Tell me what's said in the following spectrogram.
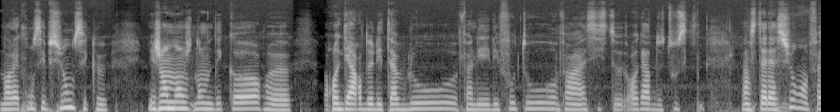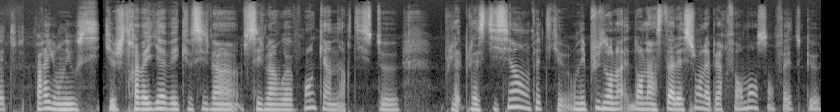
Dans la conception, c'est que les gens mangent dans le décor, euh, regardent les tableaux, enfin les, photos, enfin assistent, regardent tout ce qui... l'installation en fait. Pareil, on est aussi. Je travaillais avec Sylvain, Wavran, qui est un artiste pla- plasticien en fait. On est plus dans la- dans l'installation, la, performance en fait que.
